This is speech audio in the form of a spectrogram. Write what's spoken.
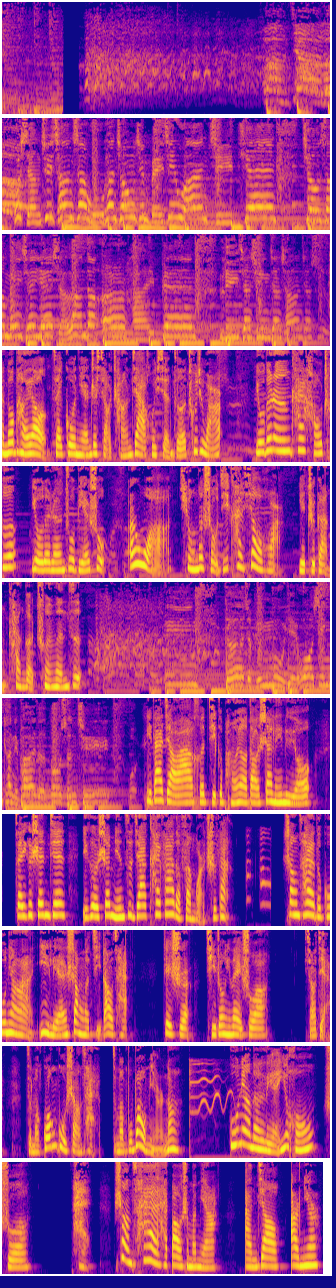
想去长沙、武汉、重庆、北京玩几天，就算没钱也想浪到洱海边。丽江、新疆、长江是。很多朋友在过年这小长假会选择出去玩，有的人开豪车，有的人住别墅，而我穷的手机看笑话也只敢看个纯文字。隔着屏幕也窝心，看你拍的多神奇。李大脚啊，和几个朋友到山里旅游。在一个山间，一个山民自家开发的饭馆吃饭，上菜的姑娘啊，一连上了几道菜。这时，其中一位说：“小姐，怎么光顾上菜，怎么不报名呢？”姑娘的脸一红，说：“嗨，上菜还报什么名儿？俺叫二妮儿。”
